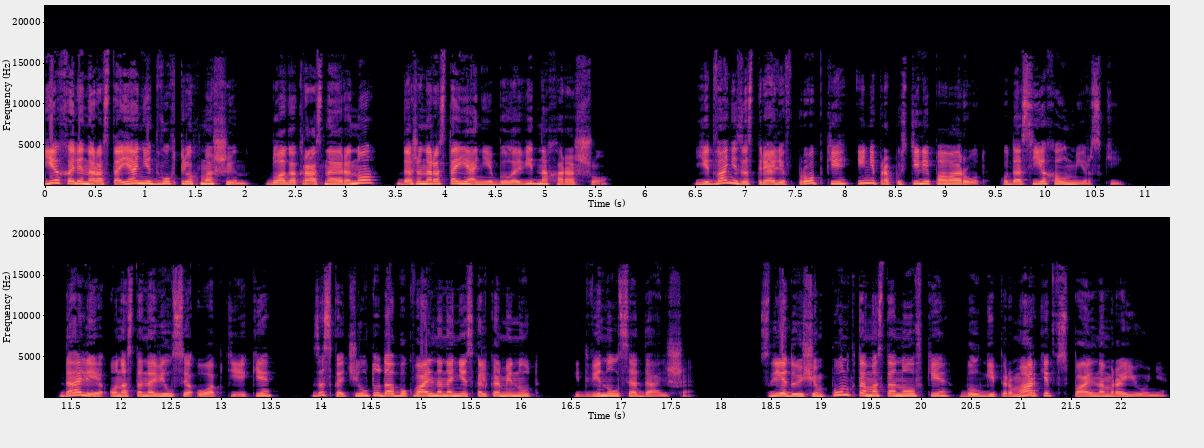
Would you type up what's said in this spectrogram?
Ехали на расстоянии двух-трех машин, благо красное Рено даже на расстоянии было видно хорошо. Едва не застряли в пробке и не пропустили поворот, куда съехал Мирский. Далее он остановился у аптеки, заскочил туда буквально на несколько минут и двинулся дальше. Следующим пунктом остановки был гипермаркет в спальном районе.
